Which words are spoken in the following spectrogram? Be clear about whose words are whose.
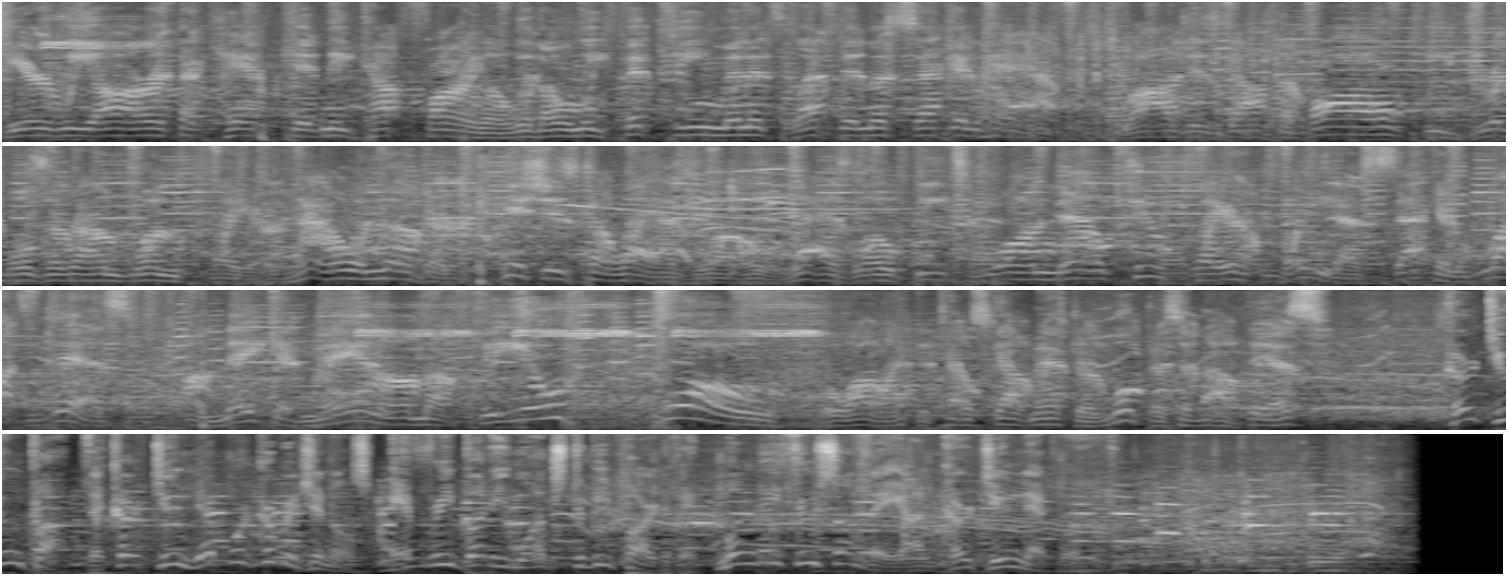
Speaker 1: Here we are at the Camp Kidney Cup final with only 15 minutes left in the second half. Raj has got the ball. He dribbles around one player, now another. Dishes to Lazlo. Lazlo beats one, now two player. Wait a second, what's this? A naked man on the field? Whoa! Oh, I'll have to tell Scoutmaster Lumpus about this.
Speaker 2: Cartoon Pop, the Cartoon Network Originals. Everybody wants to be part of it. Monday through Sunday on Cartoon Network.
